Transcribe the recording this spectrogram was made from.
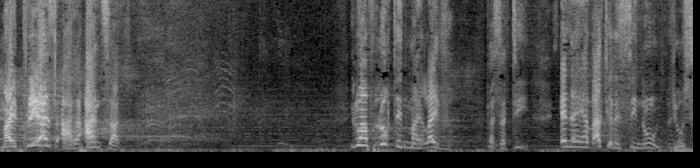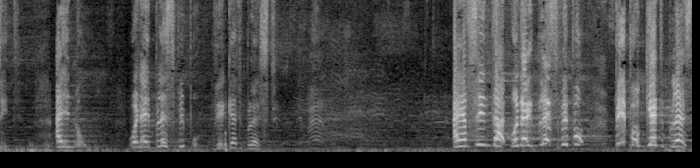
my prayers are answered. You know, I've looked in my life, Pastor T, and I have actually seen, no, you see it. I know when I bless people, they get blessed. I have seen that. When I bless people, people get blessed.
